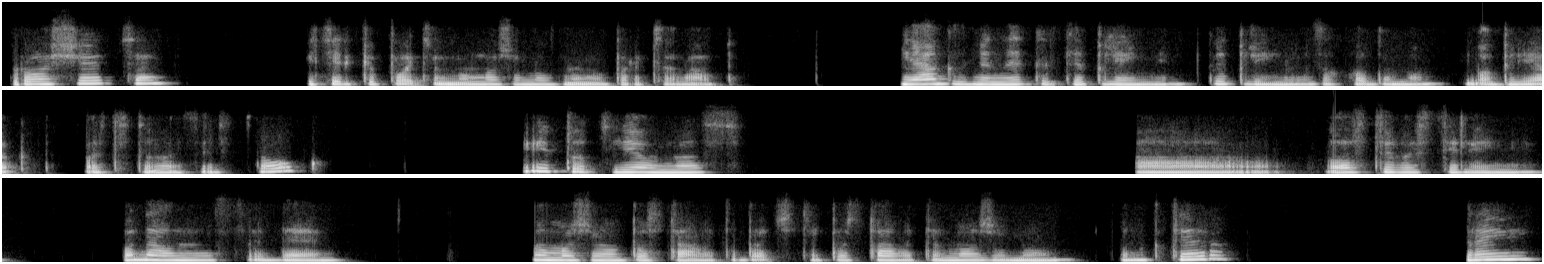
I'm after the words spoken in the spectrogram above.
Спрощується, і тільки потім ми можемо з ними працювати. Як змінити тип лінії? Тип лінії заходимо в об'єкт. Ось тут у нас є строк. І тут є у нас а, властивості лінії. Вона у нас йде. Ми можемо поставити, бачите, поставити можемо пунктир 3,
